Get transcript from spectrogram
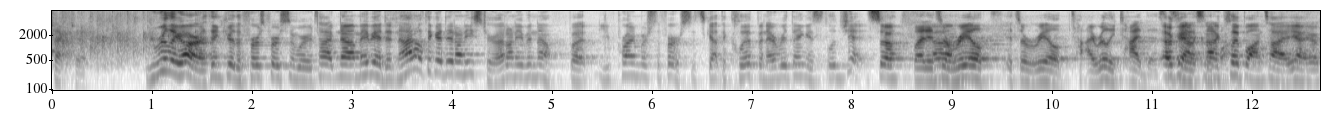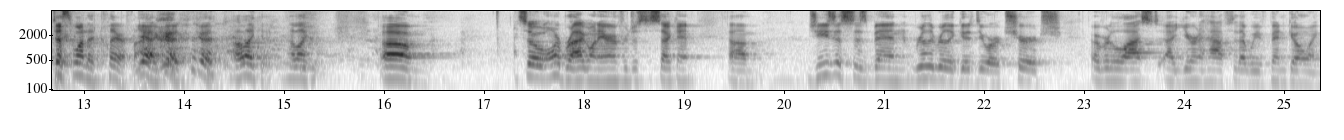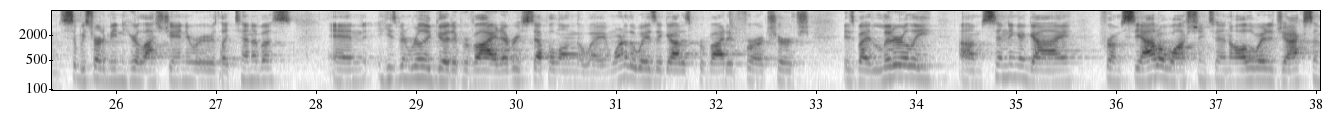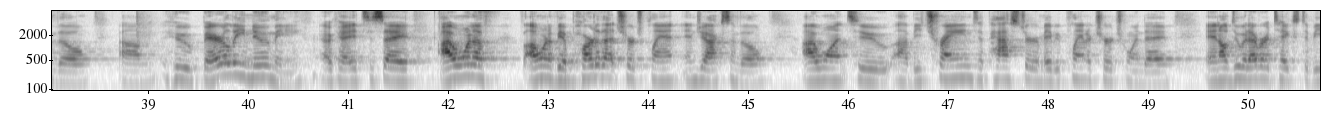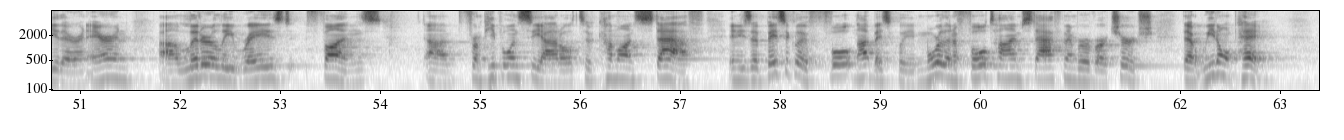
Check, check. You really are. I think you're the first person to wear a tie. No, maybe I didn't. No, I don't think I did on Easter. I don't even know. But you're pretty much the first. It's got the clip and everything. It's legit. So, But it's um, a real, it's a real, t- I really tied this. Okay, it's not a clip-on tie. Yeah. Okay. Just want to clarify. Yeah, good, good. I like it. I like it. Um, so I want to brag on Aaron for just a second. Um, Jesus has been really, really good to our church over the last uh, year and a half that we've been going. So we started meeting here last January with like 10 of us, and he's been really good to provide every step along the way. And one of the ways that God has provided for our church is by literally um, sending a guy from Seattle, Washington, all the way to Jacksonville, um, who barely knew me, okay, to say, I want to I want to be a part of that church plant in Jacksonville. I want to uh, be trained to pastor, maybe plant a church one day, and I'll do whatever it takes to be there. And Aaron uh, literally raised funds uh, from people in Seattle to come on staff, and he's a, basically a full, not basically, more than a full time staff member of our church that we don't pay.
